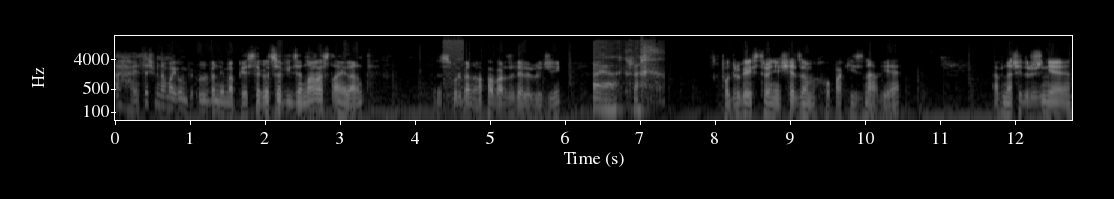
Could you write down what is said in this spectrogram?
Aha, jesteśmy na mojej ul- ulubionej mapie, z tego co widzę, na Last Island. To jest ulubiona mapa bardzo wielu ludzi. a jakże. Po drugiej stronie siedzą chłopaki z Nawie, a w naszej drużynie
